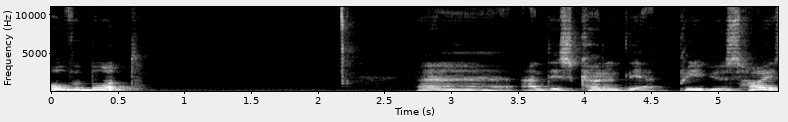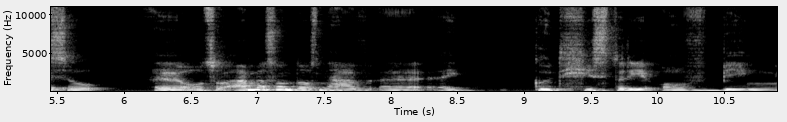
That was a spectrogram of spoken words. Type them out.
overbought uh, and is currently at previous highs. So uh, also Amazon doesn't have uh, a good history of being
